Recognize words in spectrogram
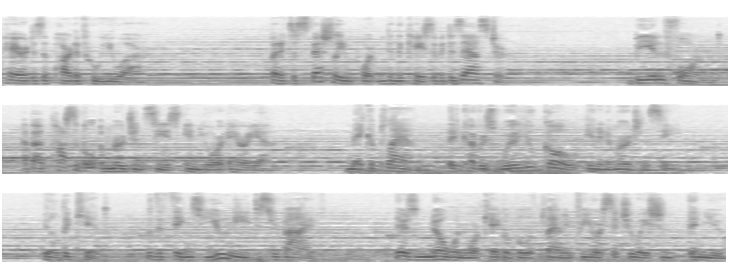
Prepared is a part of who you are. But it's especially important in the case of a disaster. Be informed about possible emergencies in your area. Make a plan that covers where you'll go in an emergency. Build a kit with the things you need to survive. There's no one more capable of planning for your situation than you.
